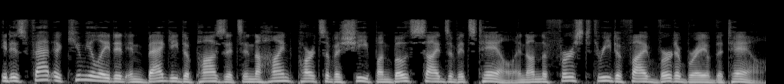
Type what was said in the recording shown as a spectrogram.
It is fat accumulated in baggy deposits in the hind parts of a sheep on both sides of its tail and on the first 3 to 5 vertebrae of the tail.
